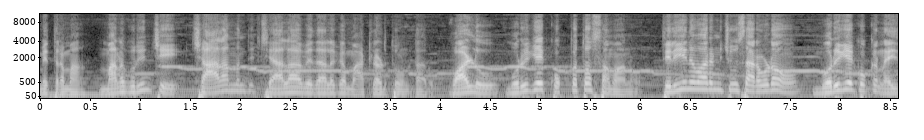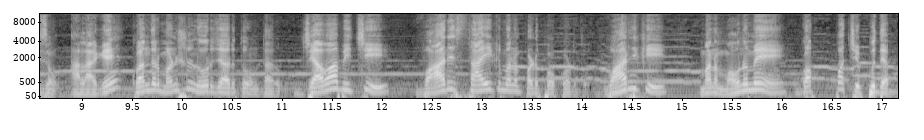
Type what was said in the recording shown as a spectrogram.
మిత్రమా మన గురించి చాలా మంది చాలా విధాలుగా మాట్లాడుతూ ఉంటారు. వాళ్ళు మురిగే కుక్కతో సమానం. తెలియని వారిని చూసి అరవడం మురిగే కుక్క నైజం. అలాగే కొందరు మనుషులు నోరు జారుతూ ఉంటారు. జవాబిచ్చి వారి స్థాయికి మనం పడిపోకూడదు. వారికి మన మౌనమే గొప్ప చెప్పు దెబ్బ.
